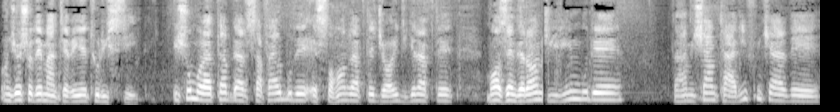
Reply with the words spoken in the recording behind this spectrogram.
اونجا شده منطقه توریستی. ایشون مرتب در سفر بوده اصفهان رفته جای دیگه رفته. مازندران جیرین بوده و همیشه هم تعریف می‌کرده.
